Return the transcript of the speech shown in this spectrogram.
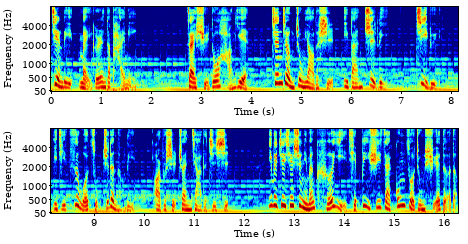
建立每个人的排名。在许多行业，真正重要的是一般智力、纪律以及自我组织的能力，而不是专家的知识。因为这些是你们可以且必须在工作中学得的。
